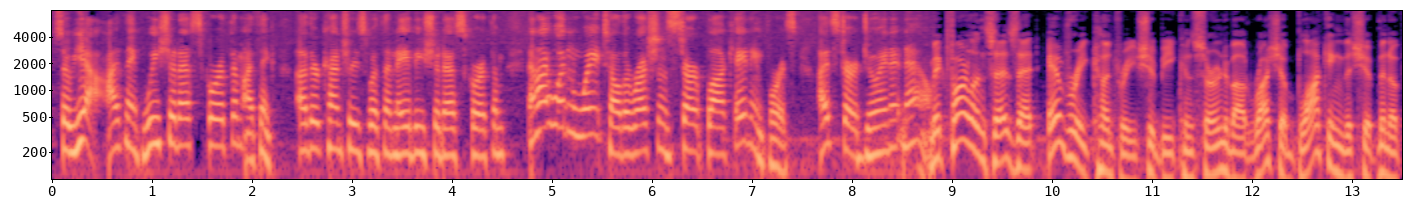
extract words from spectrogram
So yeah, I think we should escort them. I think other countries with a navy should escort them. And I wouldn't wait till the Russians start blockading ports. I'd start doing it now. McFarland says that every country should be concerned about Russia blocking the shipment of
